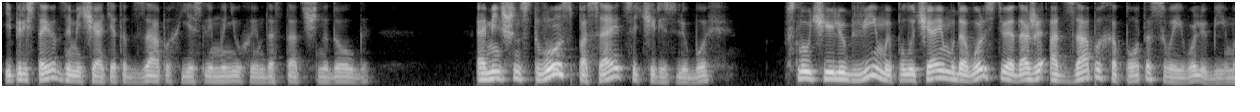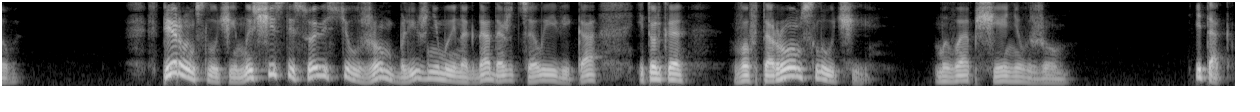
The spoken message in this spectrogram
и перестает замечать этот запах, если мы нюхаем достаточно долго. А меньшинство спасается через любовь. В случае любви мы получаем удовольствие даже от запаха пота своего любимого. В первом случае мы с чистой совестью лжем ближнему иногда даже целые века, и только во втором случае мы вообще не лжем. Итак,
